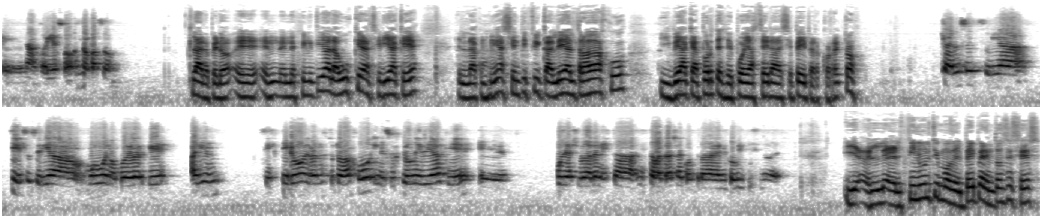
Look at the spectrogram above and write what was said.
Eh, nada, todavía eso no pasó. Claro, pero eh, en, en, definitiva la búsqueda sería que la comunidad científica lea el trabajo y vea qué aportes le puede hacer a ese paper, ¿correcto? Claro, eso sería sí, eso sería muy bueno, poder ver que alguien se inspiró al ver nuestro trabajo y le surgió una idea que eh, puede ayudar en esta, en esta batalla contra el COVID-19. ¿Y el, fin último del paper entonces es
